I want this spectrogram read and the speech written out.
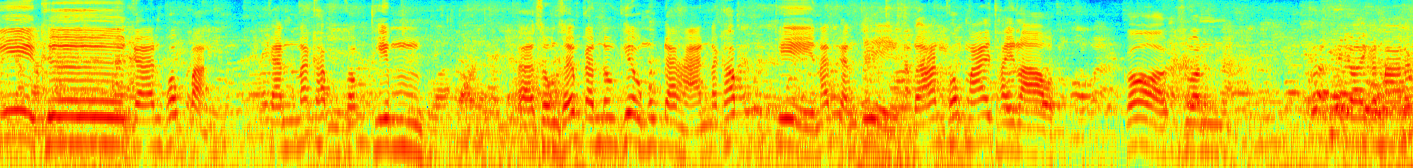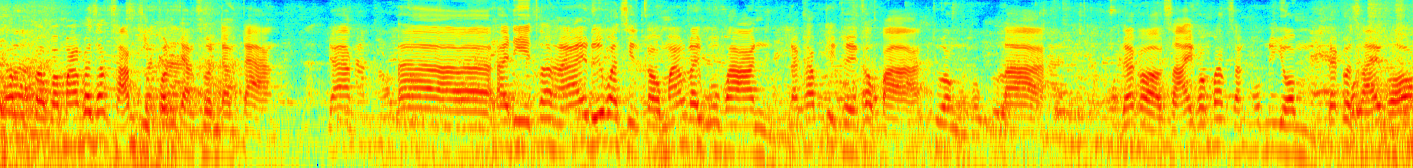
นี่คือการพบปะกันนะครับของทีมส่งเสริมการท่องเที่ยวมุกดาหารนะครับ ที่นัดกันที่ร้านคกไม้ไทยลาว ก็ส่วนก็ทยอยกันมานะครับก็ประมาณว่าสักสามสิบคนจากส่วนต่างๆ จากอ่าอดีตสหายหรือว่าสิทธิ์เก่าม้าไรบูพานนะครับ ที่เคยเข้าป่าช่วง 6 ตุลา แล้วก็สายของพรรคสังคมนิยม และก็สายของ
